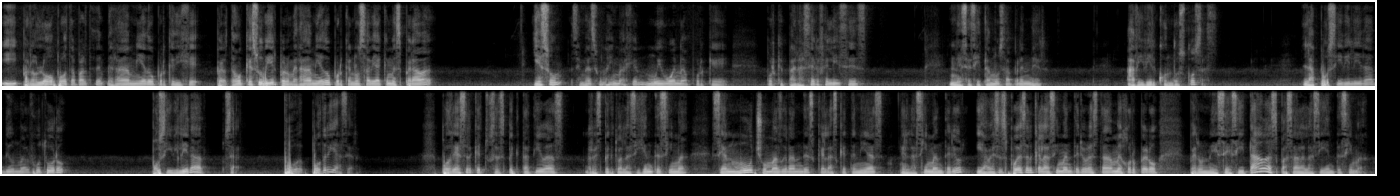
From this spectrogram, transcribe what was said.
Y, pero luego por otra parte me daba miedo porque dije, pero tengo que subir, pero me daba miedo porque no sabía qué me esperaba. Y eso se me hace una imagen muy buena porque, porque para ser felices necesitamos aprender a vivir con dos cosas. La posibilidad de un mal futuro, posibilidad, o sea, podría ser. Podría ser que tus expectativas respecto a la siguiente cima sean mucho más grandes que las que tenías en la cima anterior. Y a veces puede ser que la cima anterior estaba mejor, pero, pero necesitabas pasar a la siguiente cima.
